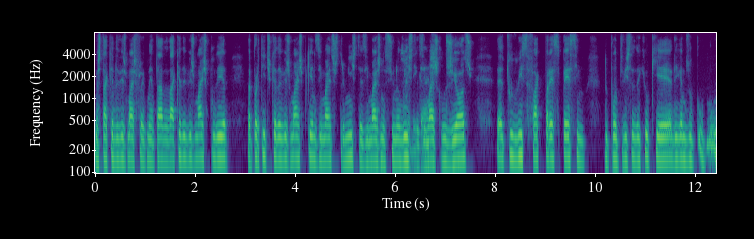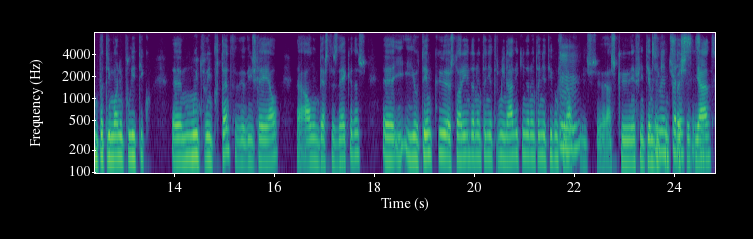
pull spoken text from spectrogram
mas está cada vez mais fragmentada, dá cada vez mais poder a partidos cada vez mais pequenos e mais extremistas e mais nacionalistas Radicais. e mais religiosos, tudo isso de facto parece péssimo do ponto de vista daquilo que é, digamos, um património político uh, muito importante de, Israel uh, ao longo destas décadas. E, eu temo que a história ainda não tenha terminado e que ainda não tenha tido um final uhum. feliz. acho que, enfim, temos Também aqui um desfecho adiado,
